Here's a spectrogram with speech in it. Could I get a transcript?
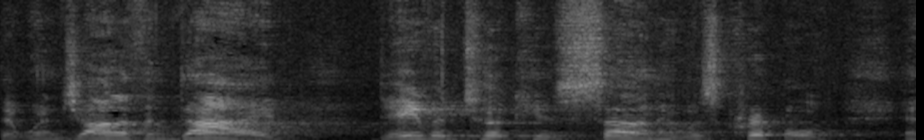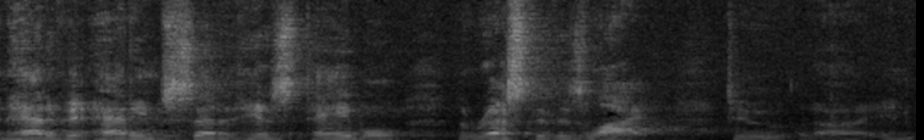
that when Jonathan died, David took his son, who was crippled, and had, had him sit at his table the rest of his life to uh, in,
